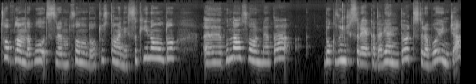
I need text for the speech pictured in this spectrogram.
Toplamda bu sıranın sonunda 30 tane sık iğne oldu. Ee, bundan sonra da 9. sıraya kadar yani 4 sıra boyunca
